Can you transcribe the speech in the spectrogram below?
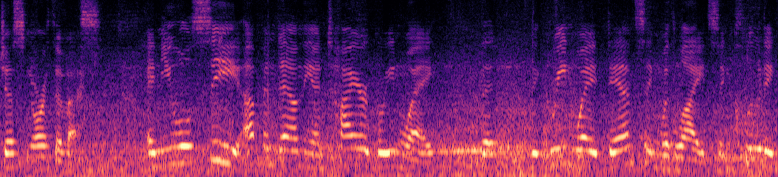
just north of us. And you will see up and down the entire Greenway the, the Greenway dancing with lights, including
